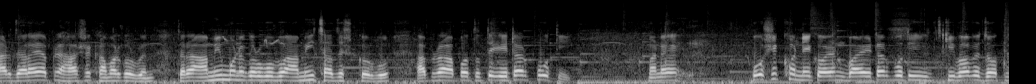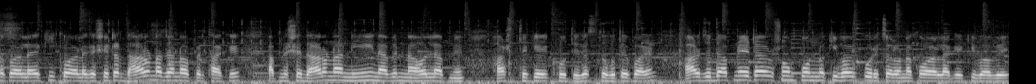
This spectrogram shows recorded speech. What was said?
আর যারাই আপনি হাঁসের খামার করবেন, তারা আমি মনে করব বা আমি সাজেস্ট করব, আপনারা আপাতত এটার প্রতি মানে প্রশিক্ষণ নিয়ে করেন বা এটার প্রতি কীভাবে যত্ন করা লাগে, কী করা লাগে, সেটার ধারণা যেন আপনার থাকে, আপনি সে ধারণা নিয়েই নেবেন, না হলে আপনি হাঁস থেকে ক্ষতিগ্রস্ত হতে পারেন। আর যদি আপনি এটা সম্পূর্ণ কীভাবে পরিচালনা করা লাগে, কীভাবে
